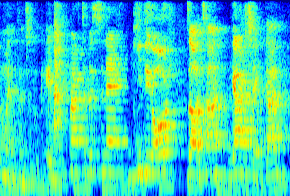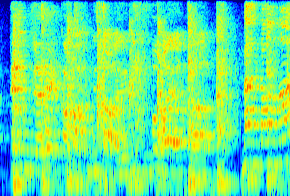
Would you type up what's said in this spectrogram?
bu manitacılık evlilik mertebesine gidiyor. Zaten gerçekten tencere kapak misali biz bu hayatta. Ben tamamen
